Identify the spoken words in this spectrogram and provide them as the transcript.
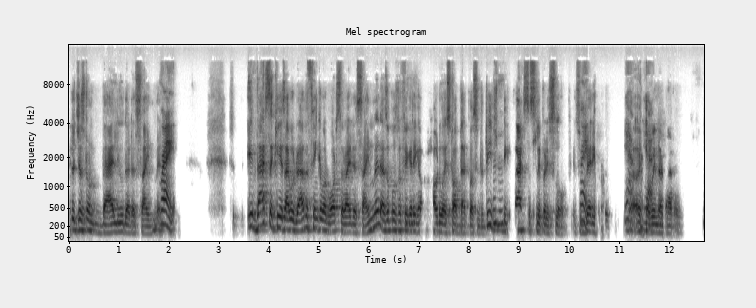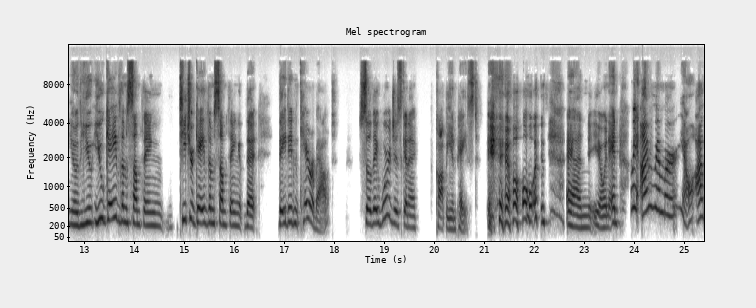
they just don't value that assignment. Right. If that's the case, I would rather think about what's the right assignment as opposed to mm-hmm. figuring out how do I stop that person to teach, mm-hmm. because that's the slippery slope. It's right. very hard yeah, uh, yeah. win that battle. You know, you you gave them something, teacher gave them something that they didn't care about so they were just going to copy and paste, you know, and, and, you know, and, and I mean, I remember, you know, I,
